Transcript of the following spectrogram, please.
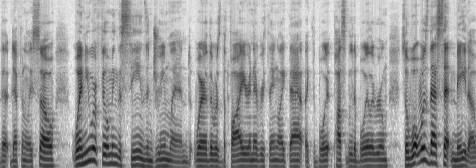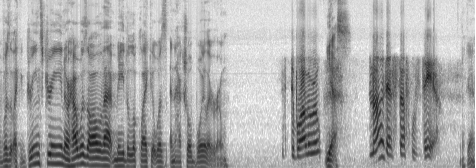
That definitely. So, when you were filming the scenes in Dreamland where there was the fire and everything like that, like the boy possibly the boiler room. So, what was that set made of? Was it like a green screen or how was all of that made to look like it was an actual boiler room? The boiler room, Yes. none of that stuff was there. Okay.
